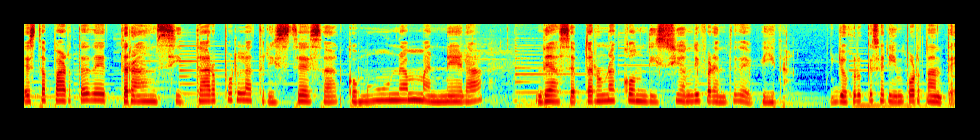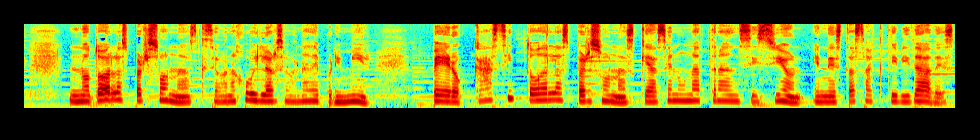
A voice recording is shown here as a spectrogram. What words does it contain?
esta parte de transitar por la tristeza como una manera de aceptar una condición diferente de vida. Yo creo que sería importante. No todas las personas que se van a jubilar se van a deprimir, pero casi todas las personas que hacen una transición en estas actividades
